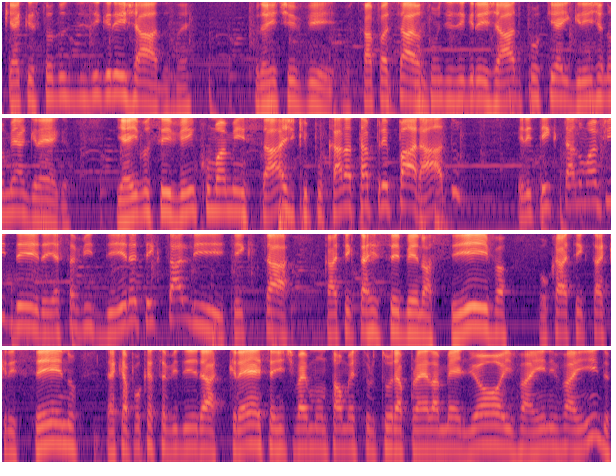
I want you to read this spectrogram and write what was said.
que é a questão dos desigrejados, né? Quando a gente vê, o cara fala assim, ah, eu sou um desigrejado porque a igreja não me agrega. E aí você vem com uma mensagem que pro cara tá preparado, ele tem que estar tá numa videira. E essa videira tem que estar tá ali, tem que estar. Tá, o cara tem que estar tá recebendo a seiva, o cara tem que estar tá crescendo. Daqui a pouco essa videira cresce, a gente vai montar uma estrutura para ela melhor e vai indo e vai indo.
